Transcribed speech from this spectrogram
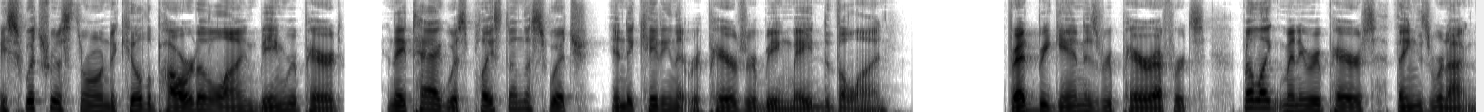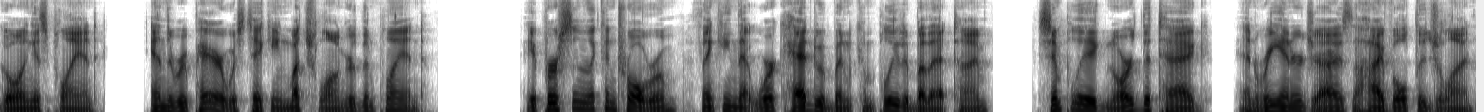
a switch was thrown to kill the power to the line being repaired, and a tag was placed on the switch indicating that repairs were being made to the line. Fred began his repair efforts, but like many repairs, things were not going as planned, and the repair was taking much longer than planned. A person in the control room, thinking that work had to have been completed by that time, simply ignored the tag and re energized the high voltage line.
